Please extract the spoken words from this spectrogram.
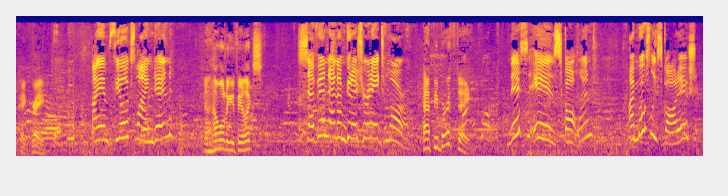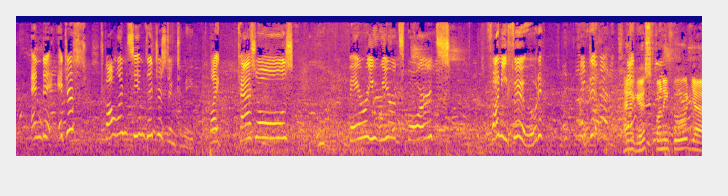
Okay, great. I am Felix Langdon, And how old are you, Felix? seven, and I'm gonna turn eight tomorrow. Happy birthday. This is Scotland. I'm mostly Scottish, and it, it just Scotland seems interesting to me. Like castles, very weird sports, funny food. Haggis, funny food. Yeah.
